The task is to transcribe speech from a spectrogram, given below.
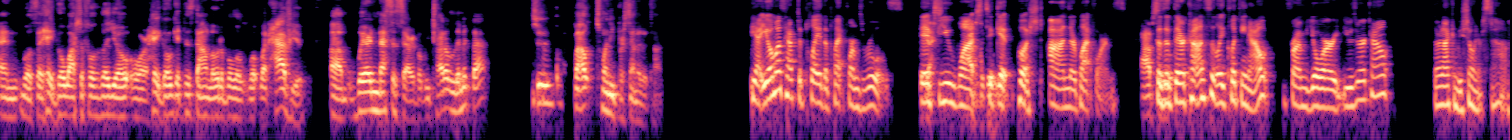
and we'll say, hey, go watch the full video or hey, go get this downloadable or what, what have you, um, where necessary. But we try to limit that to mm-hmm. about 20% of the time. Yeah, you almost have to play the platform's rules if yes, you want absolutely. to get pushed on their platforms. Absolutely. Because if they're constantly clicking out from your user account, they're not going to be showing your stuff.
